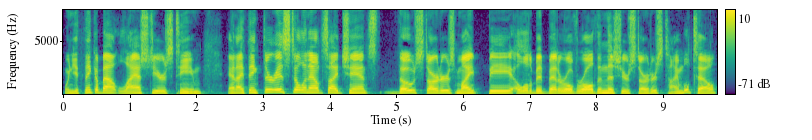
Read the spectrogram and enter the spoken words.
When you think about last year's team, and I think there is still an outside chance those starters might be a little bit better overall than this year's starters. Time will tell.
